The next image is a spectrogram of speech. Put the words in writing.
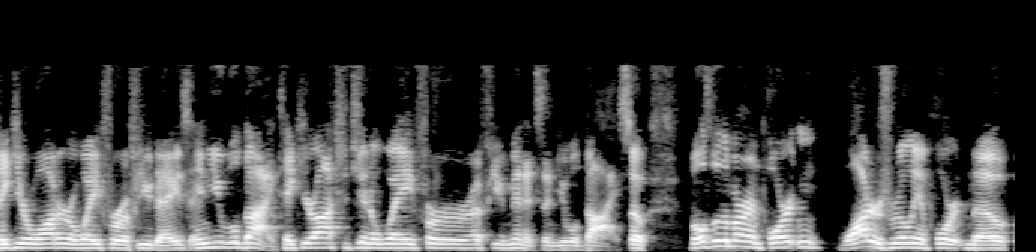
Take your water away for a few days and you will die. Take your oxygen away for a few minutes and you will die. So both of them are important. Water is really important though.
